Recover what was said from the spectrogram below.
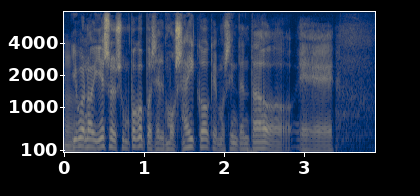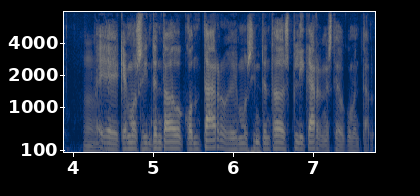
Y bueno, y eso es un poco pues el mosaico que hemos intentado eh, eh, que hemos intentado contar o hemos intentado explicar en este documental.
